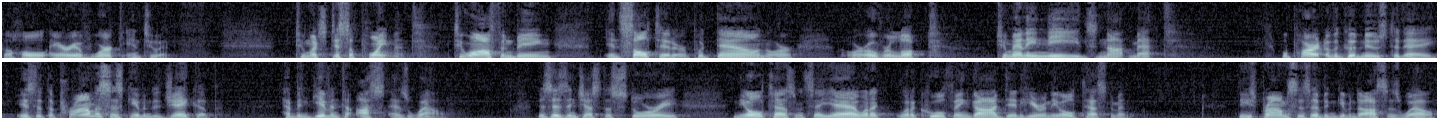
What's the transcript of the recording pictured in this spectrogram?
the whole area of work into it. Too much disappointment. Too often being insulted or put down or, or overlooked. Too many needs not met. Well, part of the good news today is that the promises given to Jacob have been given to us as well. This isn't just a story in the Old Testament, say, yeah, what a, what a cool thing God did here in the Old Testament. These promises have been given to us as well.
